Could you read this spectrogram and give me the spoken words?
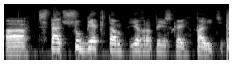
э, стать субъектом европейской политики.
